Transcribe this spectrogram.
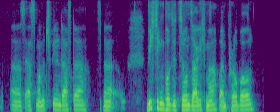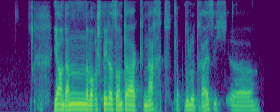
äh, äh, das erste Mal mitspielen darf da. Auf einer wichtigen Position, sage ich mal, beim Pro Bowl. Ja, und dann eine Woche später, Sonntagnacht, ich glaube 0.30 Uhr äh,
